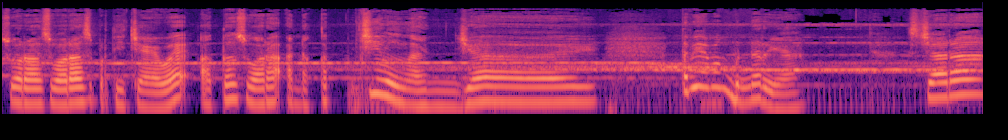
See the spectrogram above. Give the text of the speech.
suara-suara seperti cewek atau suara anak kecil anjay. Tapi emang bener ya. Secara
